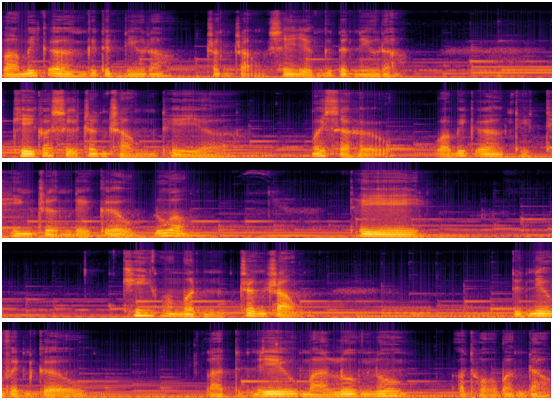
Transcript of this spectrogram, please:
Và biết ơn cái tình yêu đó trân trọng xây dựng cái tình yêu đó. Khi có sự trân trọng thì uh, mới sở hữu và biết ơn thì thiên trường địa cửu đúng không? Thì khi mà mình trân trọng tình yêu vĩnh cửu là tình yêu mà luôn luôn ở thuở ban đầu.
